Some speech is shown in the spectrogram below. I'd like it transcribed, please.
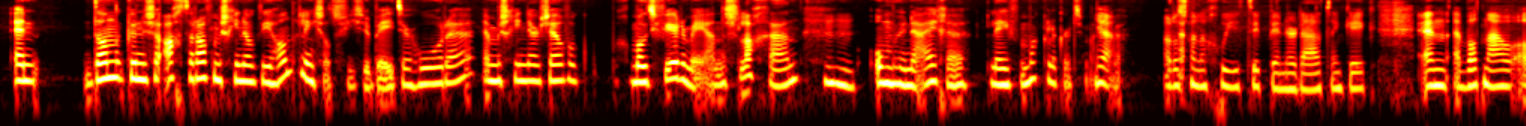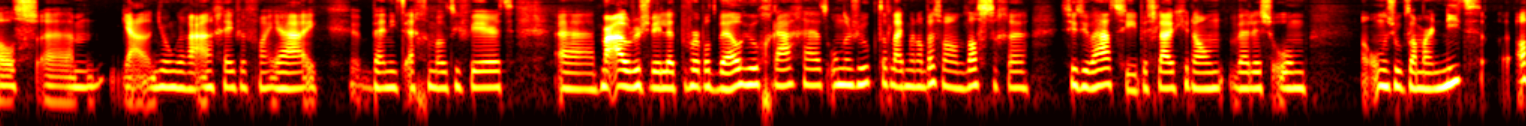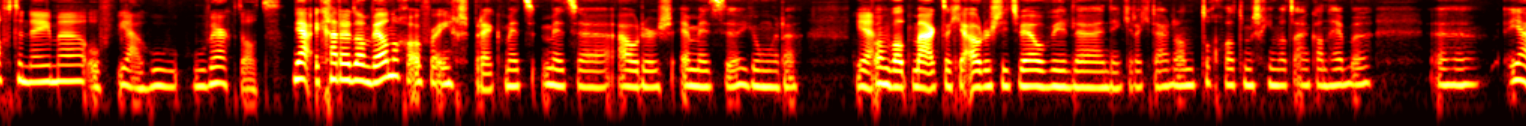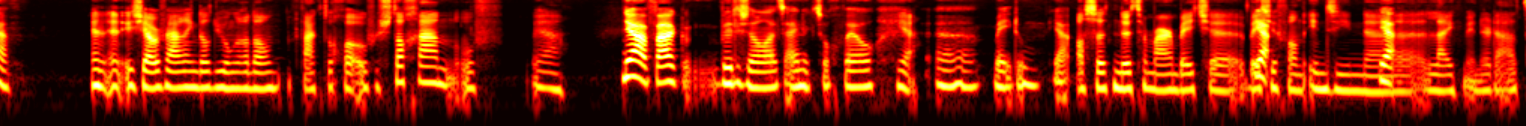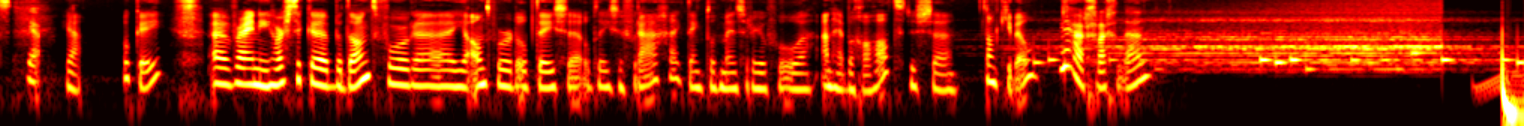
En dan kunnen ze achteraf misschien ook die handelingsadviezen beter horen. En misschien daar zelf ook gemotiveerder mee aan de slag gaan. Mhm. Om hun eigen leven makkelijker te maken. Oh, dat is wel een goede tip inderdaad, denk ik. En eh, wat nou als ehm, ja, jongeren aangeven van ja, ik ben niet echt gemotiveerd, eh, maar ouders willen het bijvoorbeeld wel heel graag, het onderzoek. Dat lijkt me dan best wel een lastige situatie. Besluit je dan wel eens om onderzoek dan maar niet af te nemen? Of ja, hoe, hoe werkt dat? Ja, ik ga daar dan wel nog over in gesprek met, met eh, ouders en met jongeren. Ja. Van wat maakt dat je ouders dit wel willen en denk je dat je daar dan toch wat misschien wat aan kan hebben. Ja, En, en is jouw ervaring dat jongeren dan vaak toch wel overstag gaan? Of ja, ja, vaak willen ze dan uiteindelijk toch wel Ja. eh, meedoen. Ja. als ze het nut er maar een beetje, een beetje van inzien, eh, Ja. lijkt me inderdaad. Ja. ja. Oké. Eh Bryony, hartstikke bedankt voor eh, je antwoorden op deze, op deze vragen. Ik denk dat mensen er heel veel eh, aan hebben gehad. Dus eh dank je wel. ja, graag gedaan.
